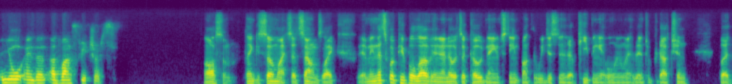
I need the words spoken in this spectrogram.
new and uh, advanced features. Awesome. Thank you so much. That sounds like, I mean, that's what people love. And I know it's a code name, Steampunk, that we just ended up keeping it when we went into production. But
